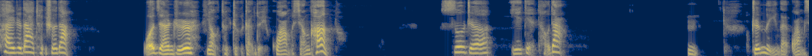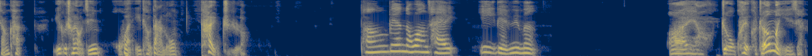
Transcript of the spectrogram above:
拍着大腿说道：“我简直要对这个战队刮目相看了。”苏哲也点头道：“嗯，真的应该刮目相看。一个程咬金换一条大龙，太值了。”旁边的旺财。一脸郁闷。哎呀，这个 Quick 这么阴险呢！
